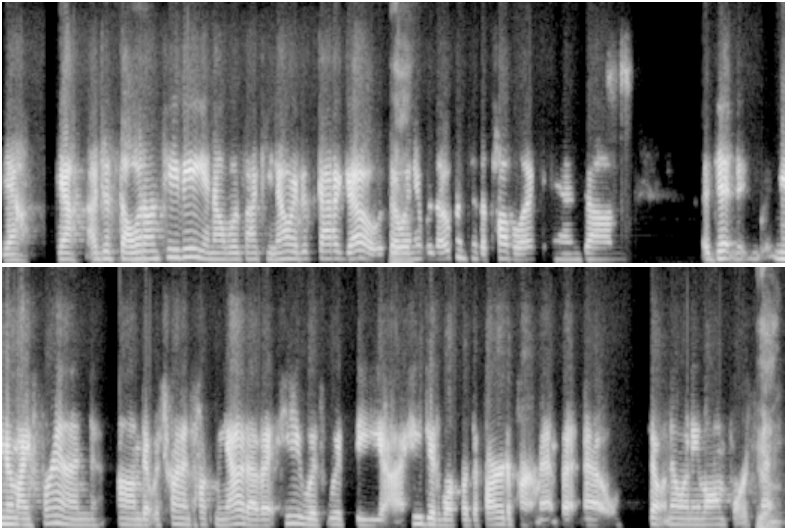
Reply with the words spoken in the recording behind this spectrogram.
Yeah. Yeah. I just saw it on TV and I was like, you know, I just got to go. So, Yeah. and it was open to the public. And, um, it didn't, you know, my friend um, that was trying to talk me out of it, he was with the, uh, he did work with the fire department, but no, don't know any law enforcement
